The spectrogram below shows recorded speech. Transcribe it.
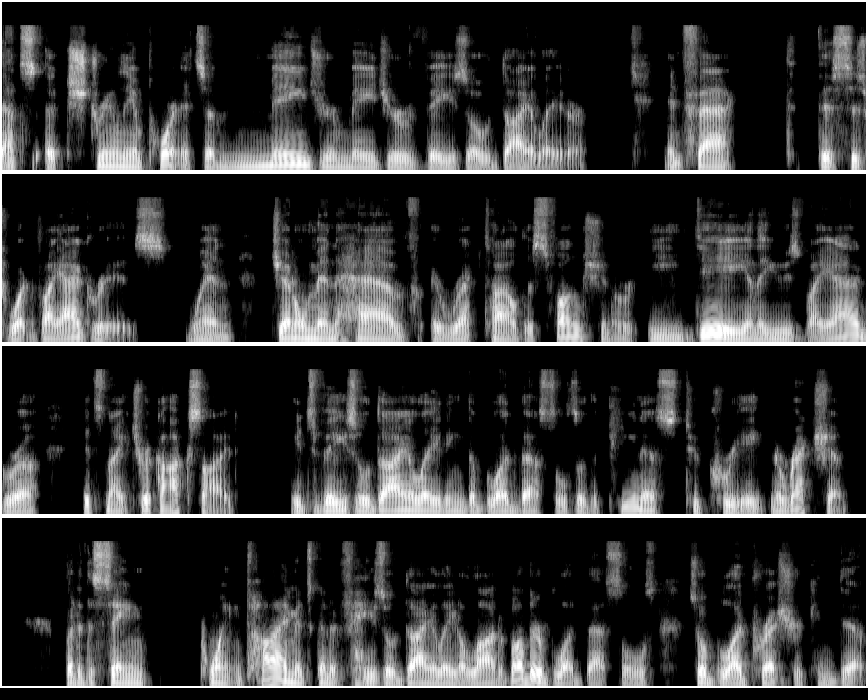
That's extremely important. It's a major, major vasodilator. In fact, this is what Viagra is. When gentlemen have erectile dysfunction or ED and they use Viagra, it's nitric oxide. It's vasodilating the blood vessels of the penis to create an erection. But at the same point in time, it's going to vasodilate a lot of other blood vessels, so blood pressure can dip.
